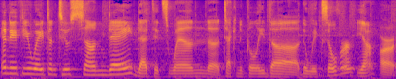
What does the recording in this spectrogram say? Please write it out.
And if you wait until Sunday, that it's when uh, technically the the week's over, yeah. Or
